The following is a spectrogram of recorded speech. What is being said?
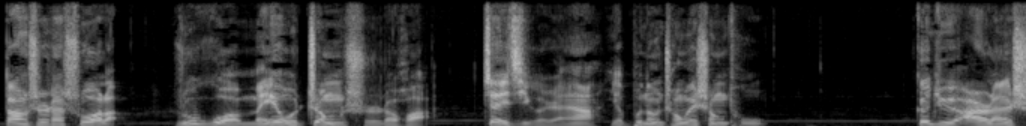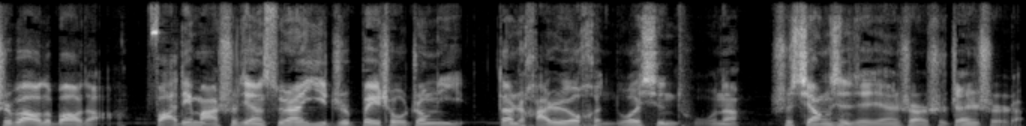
当时他说了，如果没有证实的话，这几个人啊也不能成为圣徒。根据《爱尔兰时报》的报道，法蒂玛事件虽然一直备受争议，但是还是有很多信徒呢是相信这件事儿是真实的。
